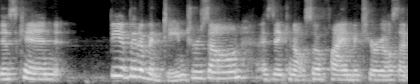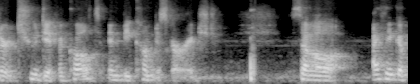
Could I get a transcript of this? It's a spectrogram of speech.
This can be a bit of a danger zone as they can also find materials that are too difficult and become discouraged. So I think an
